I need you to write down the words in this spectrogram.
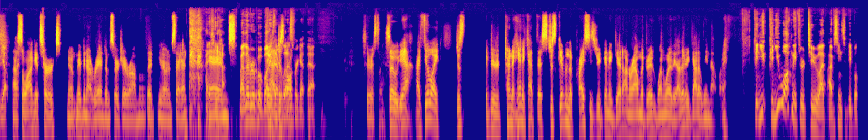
Yep. Uh, Salah gets hurt. You know, maybe not random Sergio Ramos, but you know what I'm saying. And yeah. my Liverpool buddies yeah, never let all, us forget that. Seriously. So yeah, I feel like just if you're trying to handicap this, just given the prices you're going to get on Real Madrid, one way or the other, you got to lean that way. Can you can you walk me through too? I've, I've seen some people.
